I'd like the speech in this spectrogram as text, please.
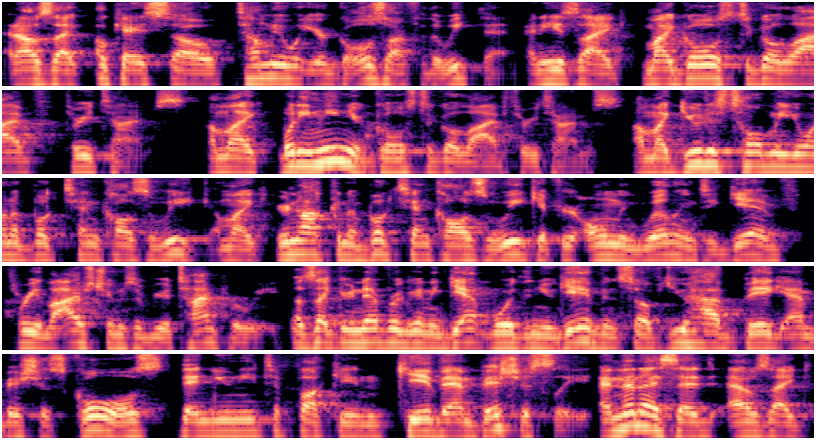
And I was like, okay, so tell me what your goals are for the week then. And he's like, my goal is to go live three times. I'm like, what do you mean your goal is to go live three times? I'm like, you just told me you want to book 10 calls a week. I'm like, you're not going to book 10 calls a week if you're only willing to give three live streams of your time per week. That's like, you're never going to get more than you give. And so if you have big, ambitious goals, then you need to fucking give ambitiously. And then I said, I was like,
